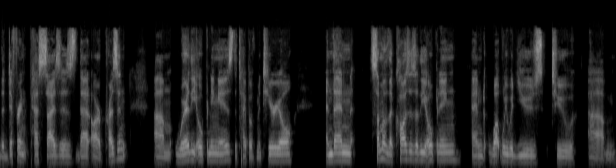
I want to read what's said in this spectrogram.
the different pest sizes that are present, um, where the opening is, the type of material, and then some of the causes of the opening and what we would use to um,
